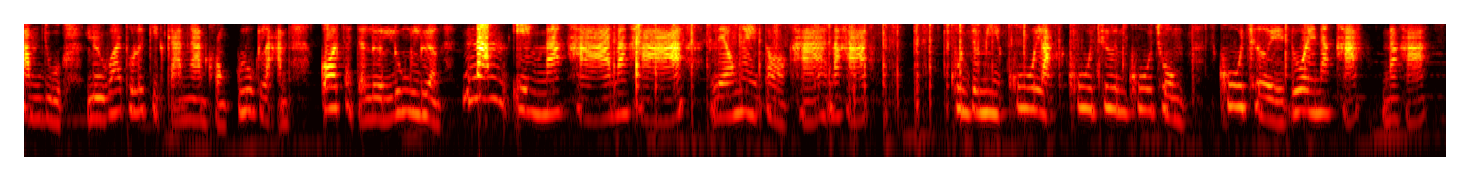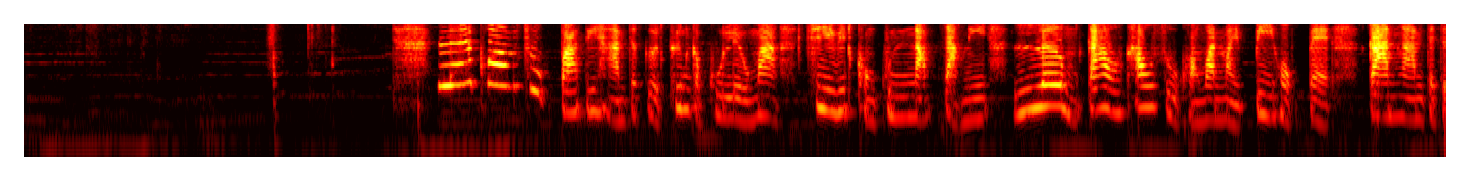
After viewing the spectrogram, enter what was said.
ทำอยู่ หรือว่าธุรกิจการงานของลูกหลาน ก็จะเจริญรุ่งเรือง นั่นเองนะคะนะคะ แล้วไงต่อคะนะคะ คุณจะมีคู่รักคู่ชื่นคู่ชม คู่เชยด้วยนะคะนะคะ ปาฏิหาริย์จะเกิดขึ้นกับคุณเร็วมาก ชีวิตของคุณนับจากนี้เริ่มก้าวเข้าสู่ของวันใหม่ปี 68 การงานจะเจ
